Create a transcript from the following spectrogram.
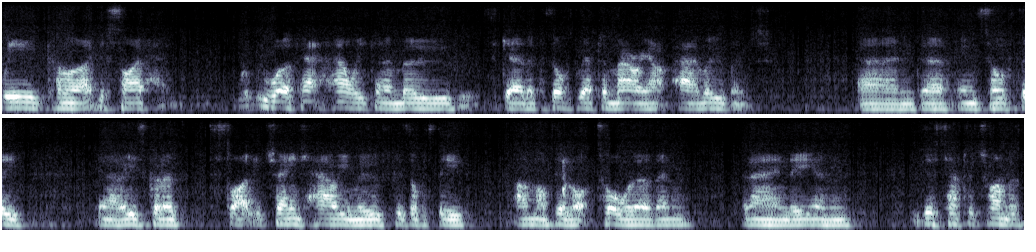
we kind of like decide we work out how we're going to move together because obviously we have to marry up our movements, and uh, and so obviously you know he's got to slightly change how he moves because obviously I'm obviously a lot taller than, than Andy, and you just have to try and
